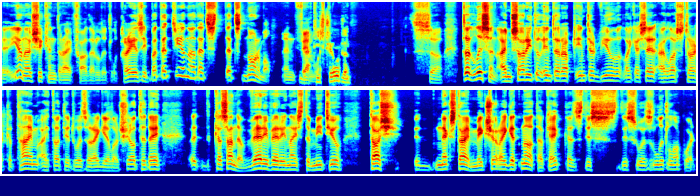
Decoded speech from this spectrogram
uh, you know, she can drive father a little crazy. But that, you know, that's that's normal in That family. is children. So, so listen, I'm sorry to interrupt interview. Like I said, I lost track of time. I thought it was a regular show today. Uh, Cassunda, very, very nice to meet you. Tosh, next time, make sure I get note, okay? Because this this was a little awkward.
